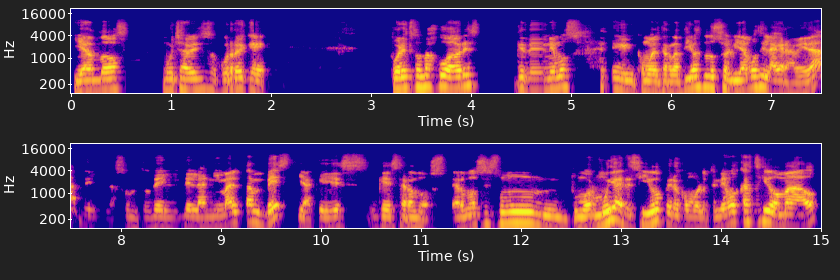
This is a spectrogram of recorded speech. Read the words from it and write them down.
Y R2 muchas veces ocurre que por estos más jugadores que tenemos eh, como alternativas, nos olvidamos de la gravedad del asunto, del, del, animal tan bestia que es, que es ER2. ER2 es un tumor muy agresivo, pero como lo tenemos casi domado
